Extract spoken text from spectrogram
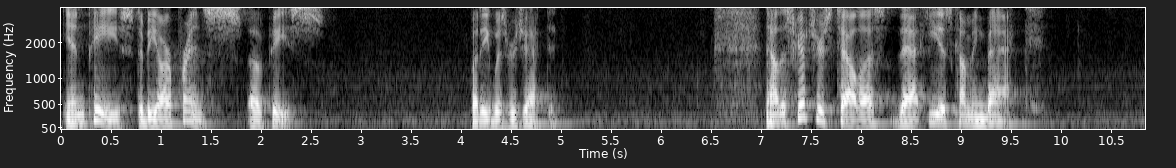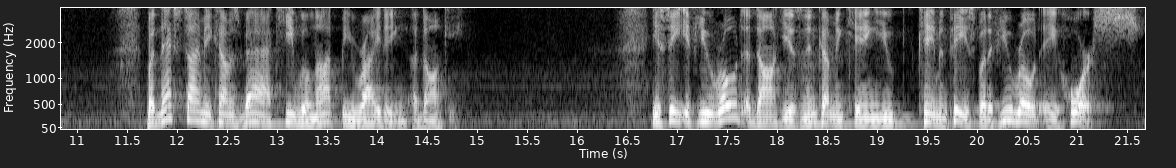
in peace to be our Prince of Peace. But he was rejected. Now, the scriptures tell us that he is coming back. But next time he comes back, he will not be riding a donkey. You see, if you rode a donkey as an incoming king, you came in peace, but if you rode a horse,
